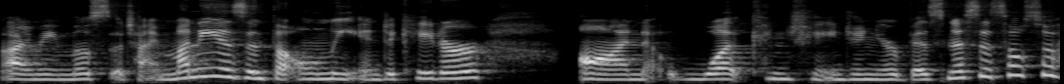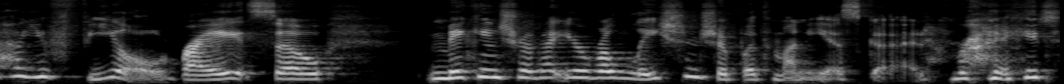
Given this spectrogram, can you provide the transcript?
I mean, most of the time, money isn't the only indicator on what can change in your business. It's also how you feel, right? So, making sure that your relationship with money is good, right?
